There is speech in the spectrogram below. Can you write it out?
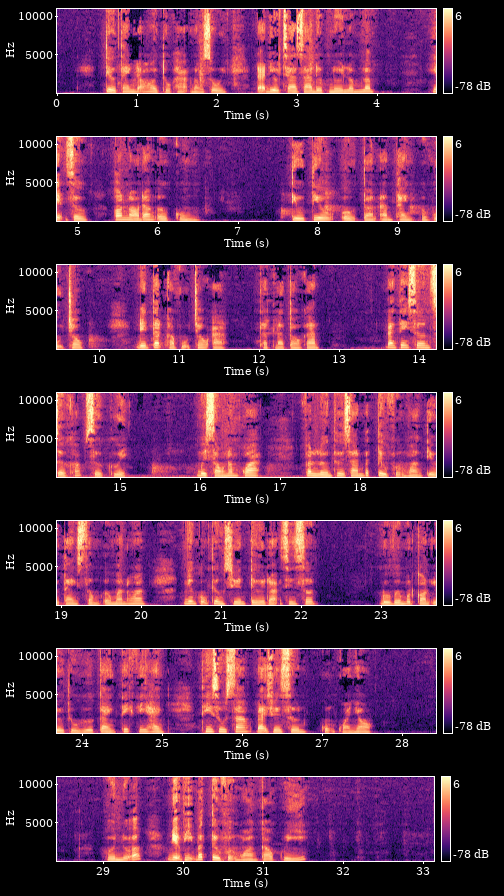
Tiểu Thanh đã hỏi thuộc hạ nó rồi, đã điều tra ra được nơi Lâm Lâm. Hiện giờ, con nó đang ở cùng Tiếu Tiêu ở Toàn An Thành ở Vũ Châu. Đến tận cả Vũ Châu à? Thật là to gan. Đăng Thanh Sơn giờ khóc giờ cười. 16 năm qua, Phần lớn thời gian bất tử Phượng Hoàng Tiểu Thanh sống ở man hoang, Nhưng cũng thường xuyên tới Đại Duyên Sơn. Đối với một con yêu thú hư cảnh thích phi hành, Thì dù sao Đại Duyên Sơn cũng quá nhỏ. Hơn nữa, Địa vị bất tử Phượng Hoàng cao quý.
